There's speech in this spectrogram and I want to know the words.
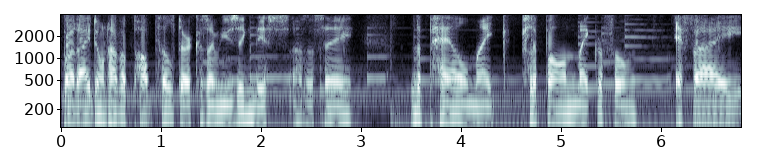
But I don't have a pop filter because I'm using this, as I say, lapel mic, clip-on microphone. If I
